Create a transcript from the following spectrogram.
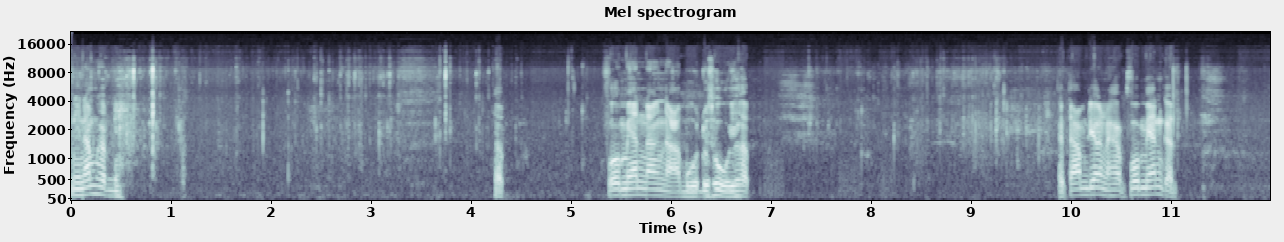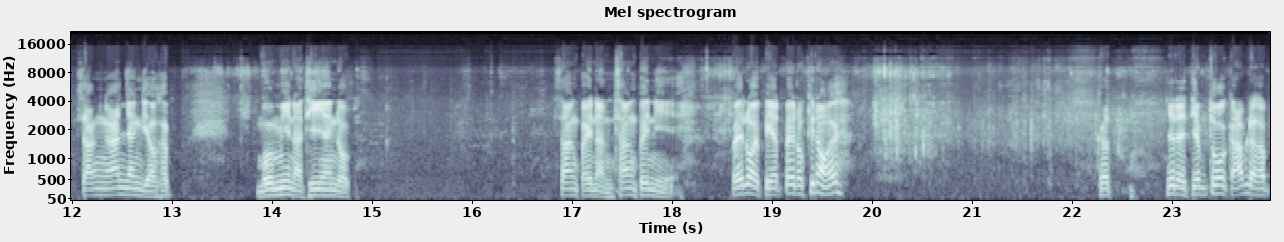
นี่น้ำครับนี่ครับโฟแมนนางหนาบูดดูถูอยู่ครับก็ตามเรื่องนะครับโฟแมนก็สั่งงานอย่างเดียวครับบ่มีหน้าที่ยังดอกสร้างไปนั่นสร้างไปนี่ ไปร้อยเปียดไปดอกพี่น้องเอ้ย ก็จะได้เตรียมตัวกลับแล้วครับ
